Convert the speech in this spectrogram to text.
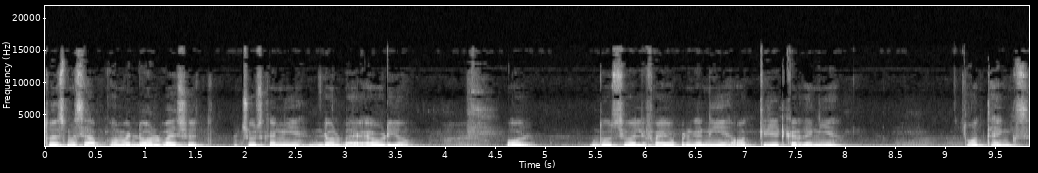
तो इसमें से आपको हमें डॉल बाय चूज़ करनी है, डॉल बाय ऑडियो और दूसरी वाली फ़ाइल ओपन करनी है और क्रिएट कर देनी है। और थैंक्स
